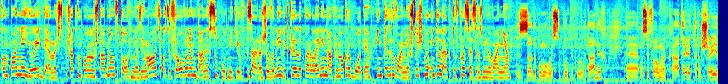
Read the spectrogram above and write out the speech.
Компанія UA Damage з початком повномасштабного вторгнення займалася оцифровуванням даних супутників. Зараз же вони відкрили паралельний напрямок роботи інтегрування штучного інтелекту в процес розмінування. За допомогою супутникових даних е, оцифровуємо кратери, траншеї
